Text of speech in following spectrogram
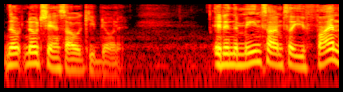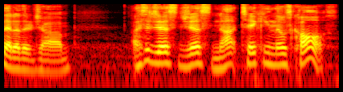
No, no chance I would keep doing it. And in the meantime, until you find that other job, I suggest just not taking those calls.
